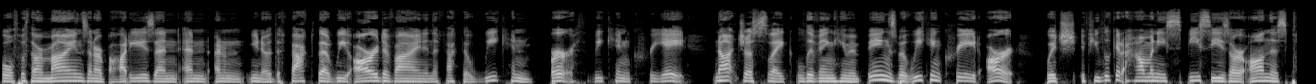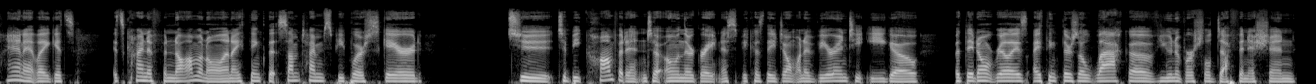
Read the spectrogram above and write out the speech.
both with our minds and our bodies and and and you know the fact that we are divine and the fact that we can birth we can create not just like living human beings but we can create art which if you look at how many species are on this planet like it's it's kind of phenomenal. And i think that sometimes people are scared to to be confident and to own their greatness because they don't want to veer into ego but they don't realize i think there's a lack of universal definition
